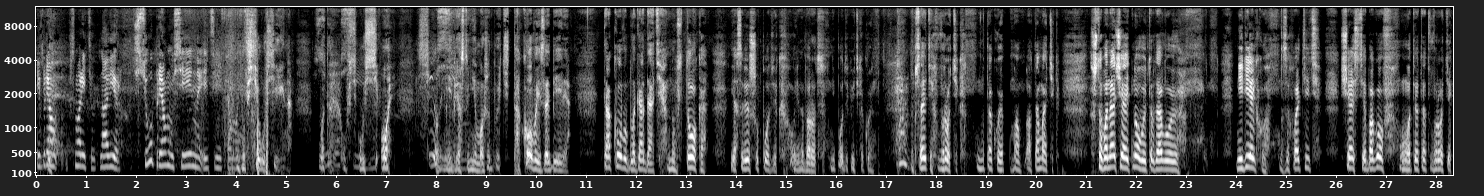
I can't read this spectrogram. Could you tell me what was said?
И прям, посмотрите, вот наверх, все прям усеяно этими томатами. Ну, все усеяно. Всё вот, усеяно. Усе... ой, сила небесная не может быть. Такого изобилия, такого благодати. Ну, столько. Я совершу подвиг. Ой, наоборот, не подвиг, видите, какой он. Представляете, в ротик. Ну, такой автоматик. Чтобы начать новую трудовую недельку, захватить счастье богов, вот этот вротик.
